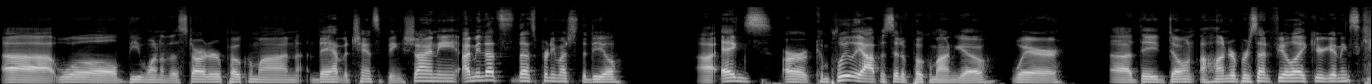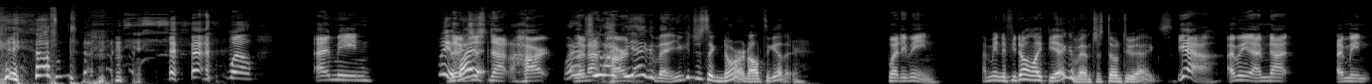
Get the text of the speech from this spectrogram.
Uh, will be one of the starter Pokemon. They have a chance of being shiny. I mean, that's that's pretty much the deal. Uh, eggs are completely opposite of Pokemon Go, where uh, they don't 100% feel like you're getting scammed. well, I mean, Wait, they're why, just not hard. why don't you like hard. the egg event? You could just ignore it altogether. What do you mean? I mean, if you don't like the egg event, just don't do eggs. Yeah, I mean, I'm not. I mean,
